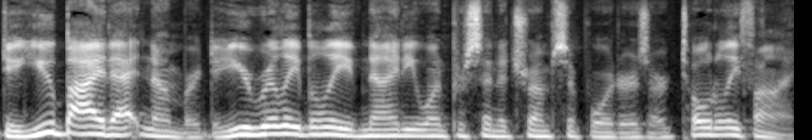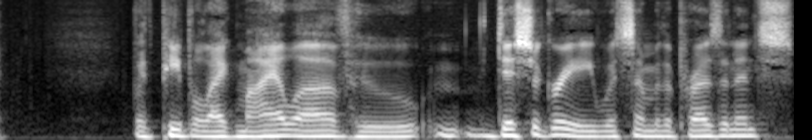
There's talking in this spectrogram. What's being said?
Do you buy that number? Do you really believe 91% of Trump supporters are totally fine with people like Mia Love who disagree with some of the president's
